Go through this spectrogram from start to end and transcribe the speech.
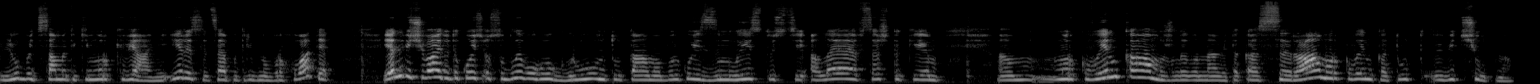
любить саме такі морквяні іриси, це потрібно врахувати. Я не відчуваю тут якогось особливого ґрунту там, або якоїсь землистості, але все ж таки ем, морквинка, можливо, навіть така сира морквинка тут відчутна.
